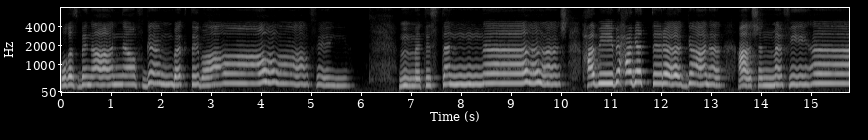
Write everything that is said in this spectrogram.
وغصب عني اقف جنبك تبقى فيا ما تستناش حبيبي حاجات ترجعنا عشان ما فيهاش.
